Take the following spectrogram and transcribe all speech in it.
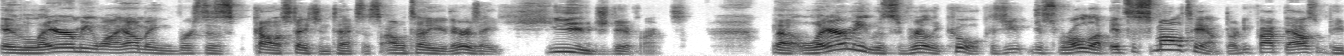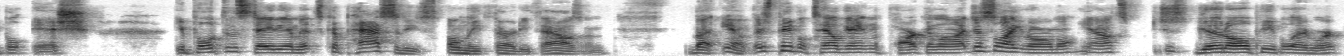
in Laramie, Wyoming versus College Station, Texas, I will tell you there is a huge difference. Uh, Laramie was really cool because you just roll up. It's a small town, 35,000 people ish. You pull up to the stadium, its capacity's only 30,000. but you know, there's people tailgating the parking lot just like normal. You know, it's just good old people everywhere.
